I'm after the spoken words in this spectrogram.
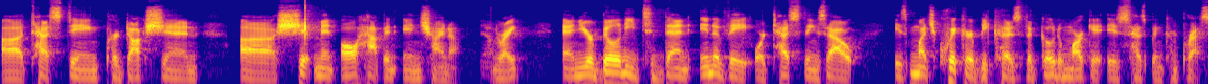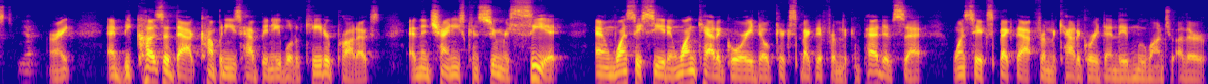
uh, testing, production, uh, shipment, all happen in China, Yeah. right? And your ability to then innovate or test things out is much quicker because the go-to-market is has been compressed. Yeah. All right. And because of that, companies have been able to cater products, and then Chinese consumers see it. And once they see it in one category, they'll expect it from the competitive set. Once they expect that from the category, then they move on to other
